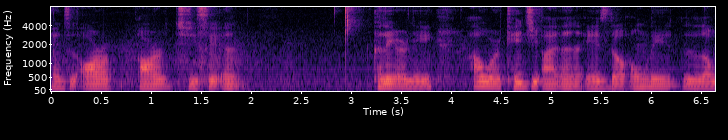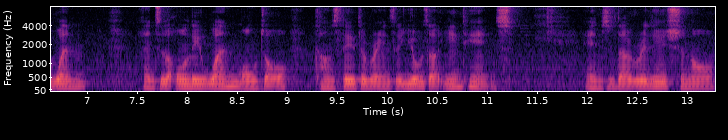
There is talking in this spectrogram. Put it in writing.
and the R, RGCN. Clearly, our KGIN is the only the one and the only one model considering the user intents and the relational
